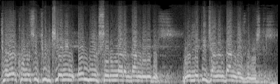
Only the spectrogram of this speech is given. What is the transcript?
Terör konusu Türkiye'nin en büyük sorunlarından biridir. Milleti canından bezdirmiştir.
